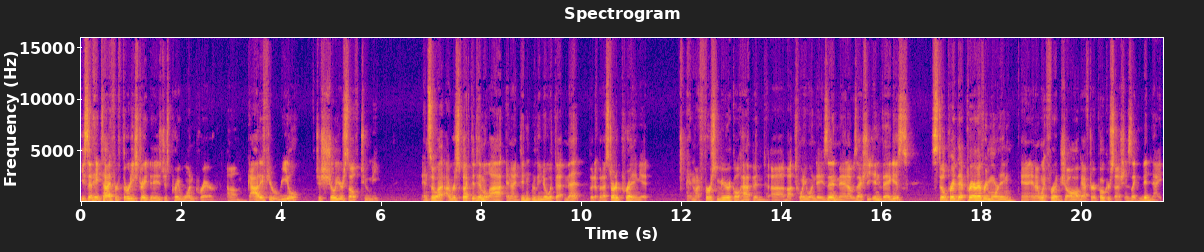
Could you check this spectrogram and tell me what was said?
he said, "Hey Ty, for 30 straight days, just pray one prayer. Um, God, if you're real, just show yourself to me." And so I, I respected him a lot, and I didn't really know what that meant, but but I started praying it. And my first miracle happened uh, about 21 days in man. I was actually in vegas still prayed that prayer every morning and, and, i went for a jog after a poker session. It's like midnight.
